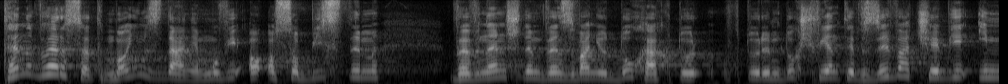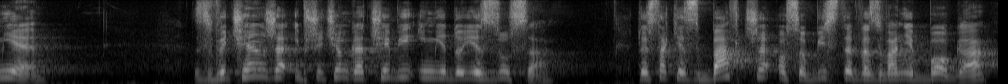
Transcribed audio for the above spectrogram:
Ten werset, moim zdaniem, mówi o osobistym, wewnętrznym wezwaniu ducha, w którym Duch Święty wzywa Ciebie i mnie, zwycięża i przyciąga Ciebie i mnie do Jezusa. To jest takie zbawcze, osobiste wezwanie Boga.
